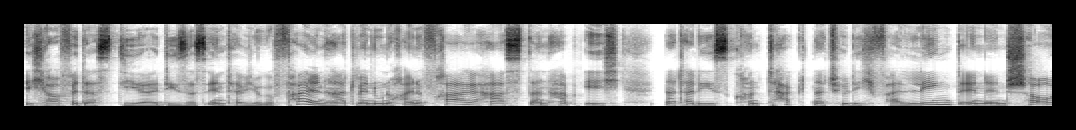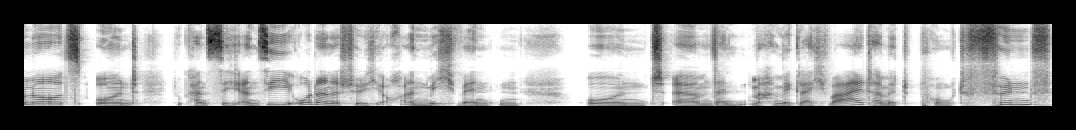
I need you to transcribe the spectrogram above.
Ich hoffe, dass dir dieses Interview gefallen hat. Wenn du noch eine Frage hast, dann habe ich Nathalies Kontakt natürlich verlinkt in den Show Notes und du kannst dich an sie oder natürlich auch an mich wenden. Und ähm, dann machen wir gleich weiter mit Punkt 5,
